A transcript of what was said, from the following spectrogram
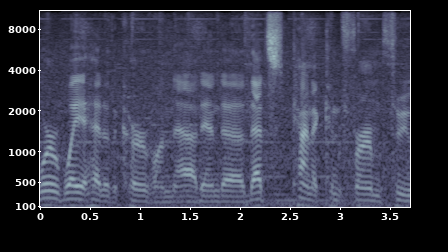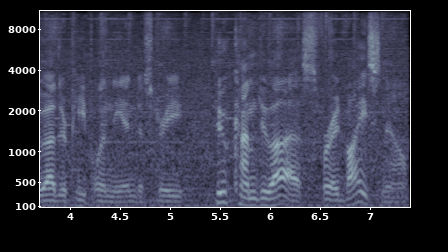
We're way ahead of the curve on that, and uh, that's kind of confirmed through other people in the industry who come to us for advice now,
